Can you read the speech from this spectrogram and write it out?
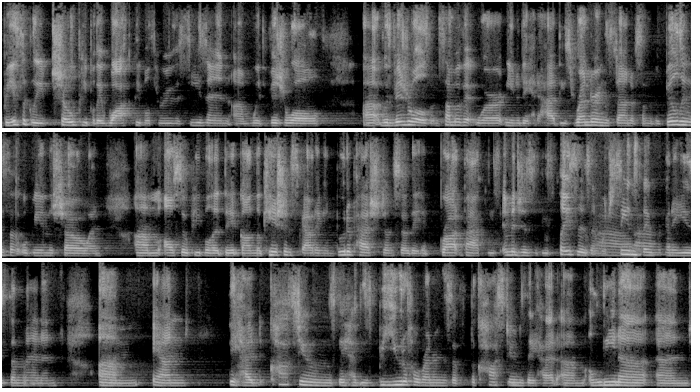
basically show people, they walk people through the season um, with visual uh, with visuals, and some of it were, you know, they had had these renderings done of some of the buildings that will be in the show, and um, also people had they had gone location scouting in Budapest, and so they had brought back these images of these places and wow. which scenes they were going to use them in, and um, and they had costumes. They had these beautiful renderings of the costumes. They had um, Alina and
